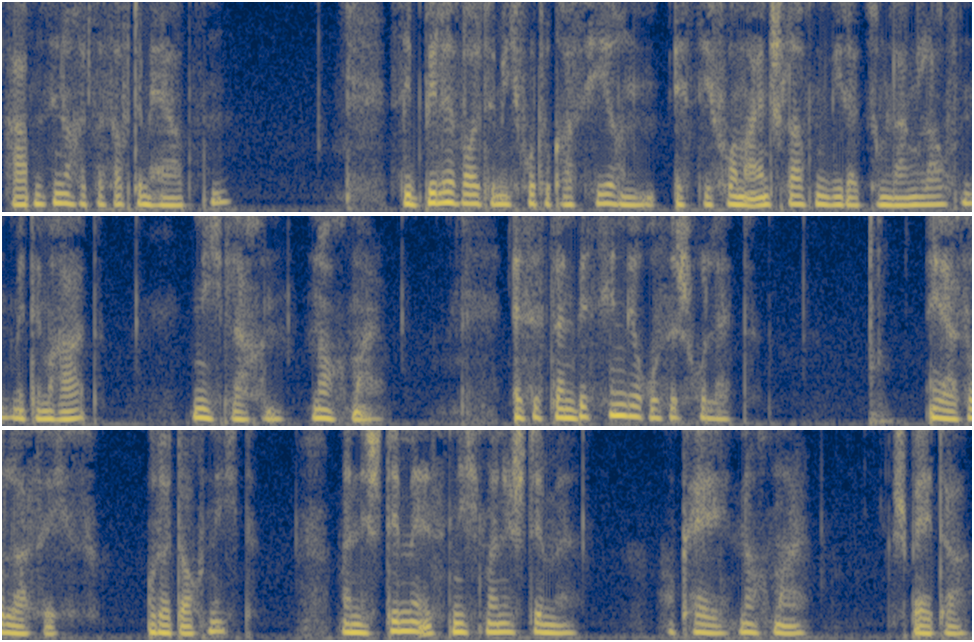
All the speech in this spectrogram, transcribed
Haben Sie noch etwas auf dem Herzen? Sibylle wollte mich fotografieren. Ist sie vorm Einschlafen wieder zum Langlaufen mit dem Rad? Nicht lachen. Nochmal. Es ist ein bisschen wie russisch Roulette. Ja, so lass ich's. Oder doch nicht? Meine Stimme ist nicht meine Stimme. Okay, nochmal. Später.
